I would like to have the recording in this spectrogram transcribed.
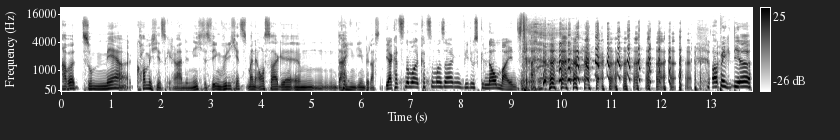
Aber zu mehr komme ich jetzt gerade nicht. Deswegen würde ich jetzt meine Aussage ähm, dahingehend belassen. Ja, kannst du nochmal noch mal sagen, wie du es genau meinst? ob, ich dir,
